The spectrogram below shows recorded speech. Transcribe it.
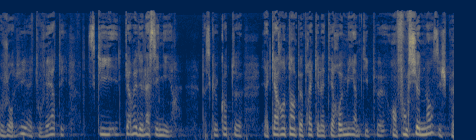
aujourd'hui, elle est ouverte, et, ce qui permet de l'assainir. Parce que quand euh, il y a 40 ans à peu près qu'elle a été remise un petit peu en fonctionnement, si je peux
